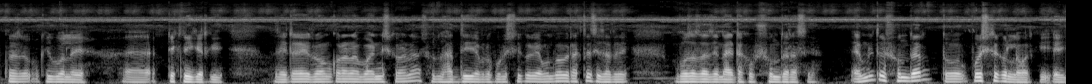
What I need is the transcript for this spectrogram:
আপনার কি বলে টেকনিক আর কি যেটা রং করা না বার্নিশ করা না, শুধু হাত দিয়ে আমরা পরিষ্কার করে এমনভাবে রাখতেছি যাতে বোঝা যায় যে না, এটা খুব সুন্দর আছে। এমনিতেও সুন্দর, তো পরিষ্কার করলাম আর কি এই।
